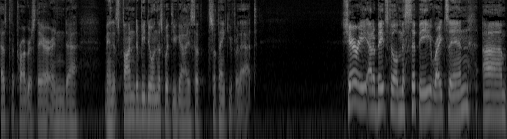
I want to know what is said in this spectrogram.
as to the progress there. And uh, man, it's fun to be doing this with you guys. So so thank you for that. Sherry out of Batesville, Mississippi, writes in um,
